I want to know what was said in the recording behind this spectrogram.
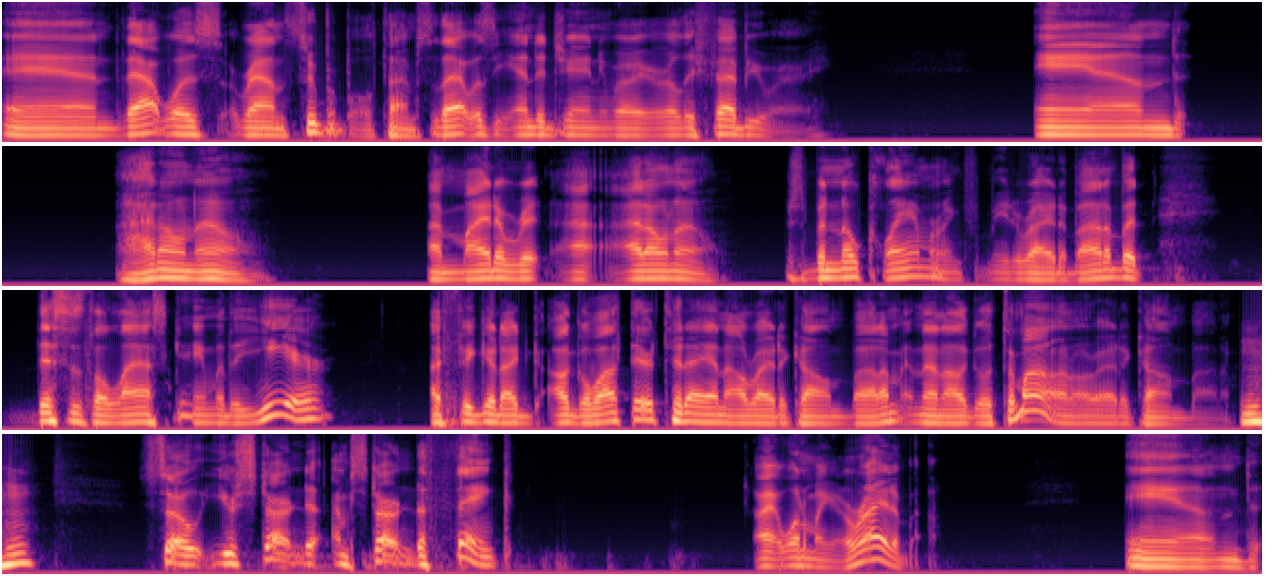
And that was around Super Bowl time. So that was the end of January, early February. And I don't know. I might have written, I, I don't know. There's been no clamoring for me to write about it, but this is the last game of the year. I figured I'd, I'll go out there today and I'll write a column about them, and then I'll go tomorrow and I'll write a column about them. Mm -hmm. So you're starting to, I'm starting to think, all right, what am I going to write about? And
